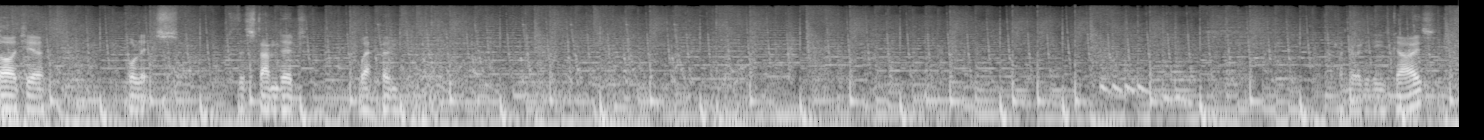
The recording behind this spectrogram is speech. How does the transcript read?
Just larger bullets to the standard weapon. Get rid of these guys.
